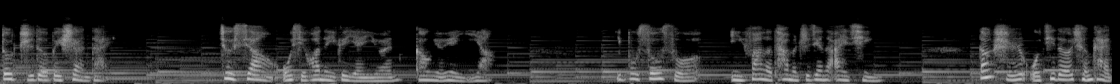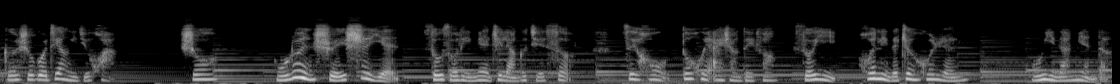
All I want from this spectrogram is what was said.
都值得被善待，就像我喜欢的一个演员高圆圆一样。一部搜索引发了他们之间的爱情。当时我记得陈凯歌说过这样一句话，说无论谁饰演搜索里面这两个角色，最后都会爱上对方。所以婚礼的证婚人，无以难免的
